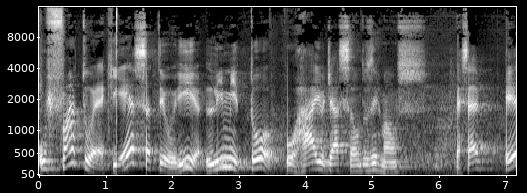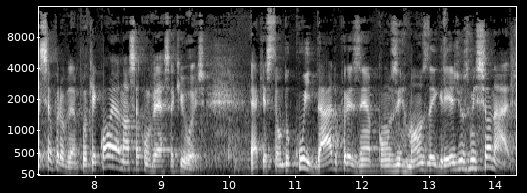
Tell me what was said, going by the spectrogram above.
O fato é que essa teoria limitou o raio de ação dos irmãos. Percebe? Esse é o problema, porque qual é a nossa conversa aqui hoje? É a questão do cuidado, por exemplo, com os irmãos da igreja e os missionários.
